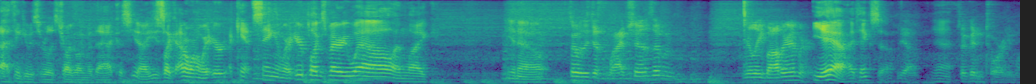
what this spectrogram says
I think he was really struggling with that because you know he's like, I don't want to wear, ear, I can't sing and wear earplugs very well, and like, you know, so it was it just live shows that would really bother him, or yeah, I think so. yeah, Yeah, so he couldn't tour anymore.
